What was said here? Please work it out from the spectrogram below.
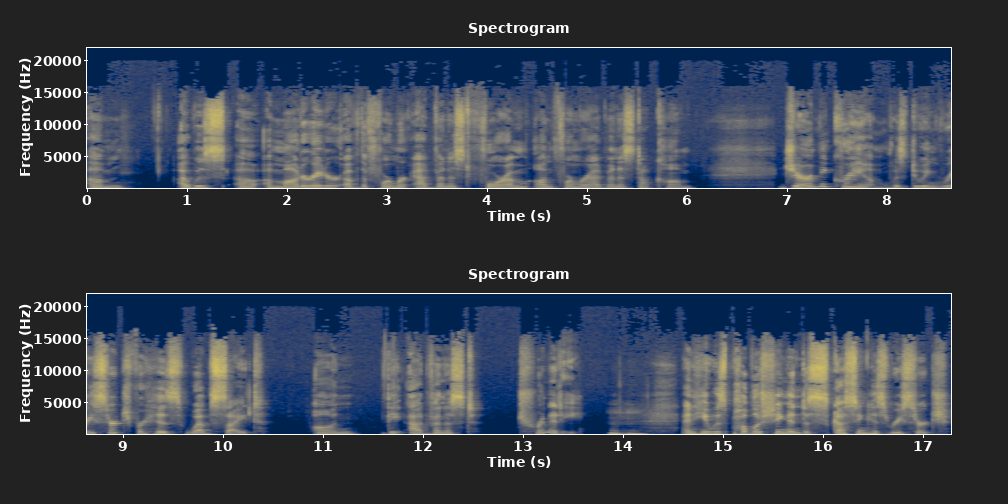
Um, I was uh, a moderator of the Former Adventist Forum on formeradventist.com. Jeremy Graham was doing research for his website on the Adventist Trinity. And he was publishing and discussing his research.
